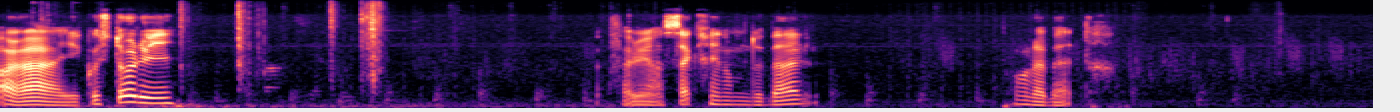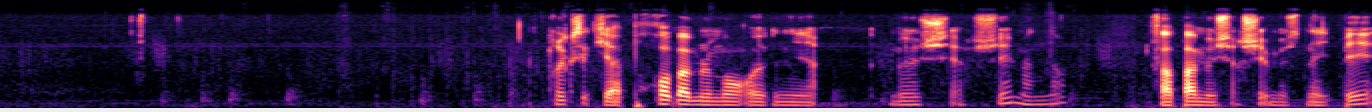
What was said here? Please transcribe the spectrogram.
Oh là, il est costaud lui. Il a fallu un sacré nombre de balles pour l'abattre. Le truc c'est qu'il va probablement revenir me chercher maintenant. Enfin pas me chercher, me sniper.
